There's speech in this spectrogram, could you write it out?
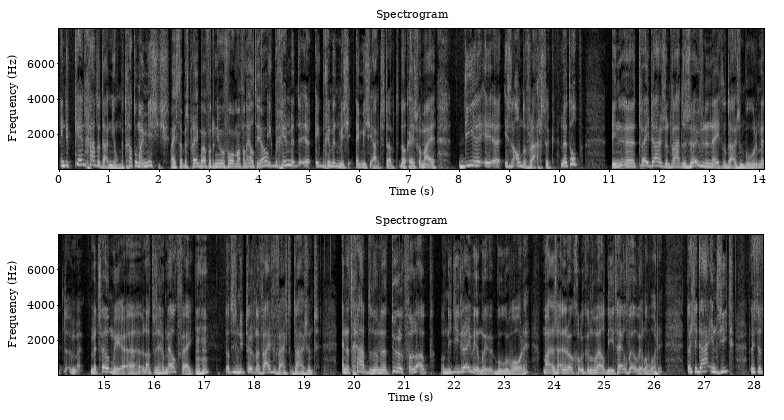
in de kern gaat het daar niet om. Het gaat om emissies. Maar is dat bespreekbaar voor de nieuwe voorman van LTO? Ik begin met, eh, ik begin met missie- emissieuitstoot. Dat is voor mij. Dieren eh, is een ander vraagstuk. Let op. In eh, 2000 waren er 97.000 boeren met, eh, met veel meer, eh, laten we zeggen, melkvee. Mhm. Dat is nu terug naar 55.000. En het gaat door een natuurlijk verloop. Want niet iedereen wil meer boer worden. Maar er zijn er ook gelukkig nog wel die het heel veel willen worden. Dat je daarin ziet dat het,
